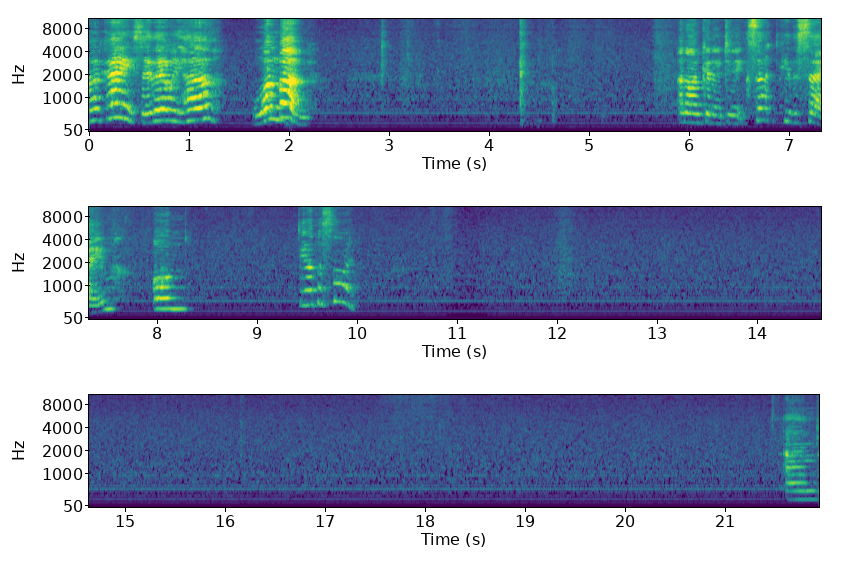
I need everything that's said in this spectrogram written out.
Okay, so there we have one bun. And I'm going to do exactly the same on the other side. And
